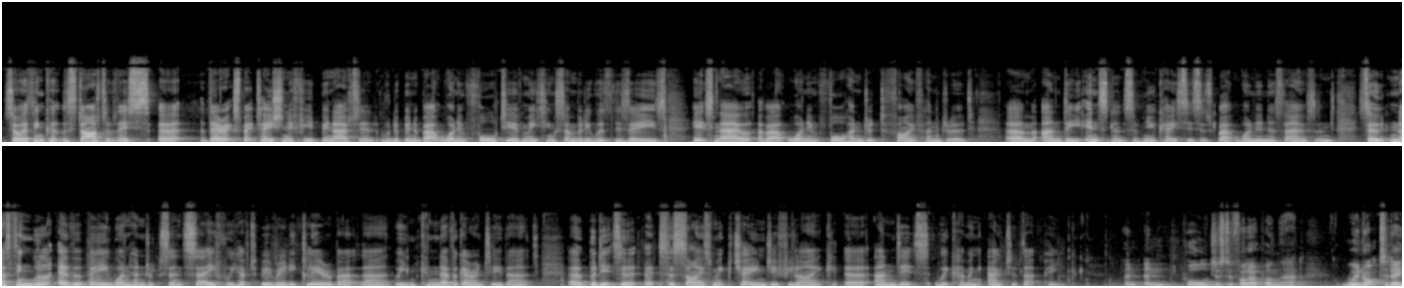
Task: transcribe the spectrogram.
So I think at the start of this, uh, their expectation, if you'd been out, would have been about 1 in 40 of meeting somebody with disease. It's now about 1 in 400 to 500. Um, and the incidence of new cases is about 1 in a 1,000. So nothing will ever be 100% safe. We have to be really clear about that. We can never guarantee that. Uh, but it's a, it's a seismic change, if you like, uh, and it's, we're coming out of that peak. And, and Paul, just to follow up on that, we're not today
